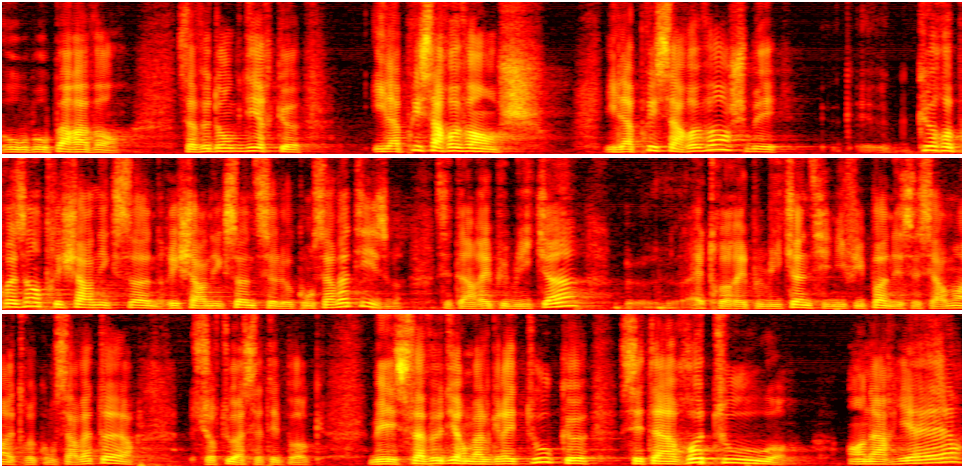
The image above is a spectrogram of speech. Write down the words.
auparavant. Ça veut donc dire qu'il a pris sa revanche. Il a pris sa revanche, mais Que représente Richard Nixon Richard Nixon, c'est le conservatisme. C'est un républicain. Euh, être républicain ne signifie pas nécessairement être conservateur, surtout à cette époque. Mais cela veut dire malgré tout que c'est un retour en arrière,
